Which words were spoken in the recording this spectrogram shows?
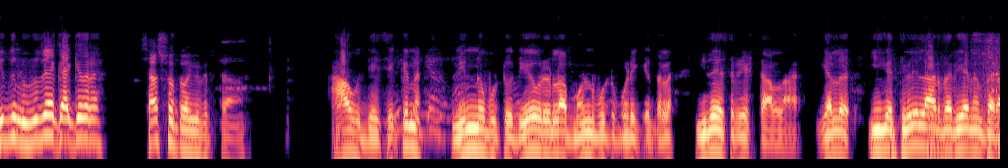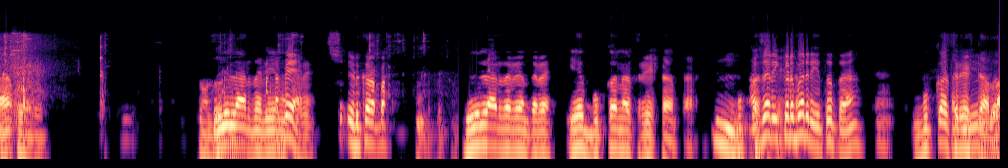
ಇದನ್ನ ಹೃದಯಕ್ಕೆ ಹಾಕಿದ್ರೆ? ಶಾಶ್ವತವಾಗಿರುತ್ತೆ. ಆ ಉದ್ದೇಶಕ್ಕೆ ನಿನ್ನ ಬಿಟ್ಟು ದೇವರೆಲ್ಲ ಮಣ್ಣು ಬಿಟ್ಟು ಬಡಿಕಂತಲ್ಲ ಇದೇ ಶ್ರೇಷ್ಠ ಅಲ್ಲ. ಎಲ್ಲ ಈಗ ತಿಳಿಲಾರ್ದಾರ ಏನಂತಾರ? ತಿಳಿಲಾರ್ದಾರ ಏನಂತಾರೆ? ತಿಳಿಲಾರ್ದಾರ ಅಂತಾರೆ ಏ ಬುಕ್ಕನ ಶ್ರೇಷ್ಠ ಅಂತಾರ. ಸರ್ ಈ ಕಡೆ ಬರ್ರಿ ಇತ್ತ ಬುಕ್ಕ ಶ್ರೇಷ್ಠ ಅಲ್ಲ?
